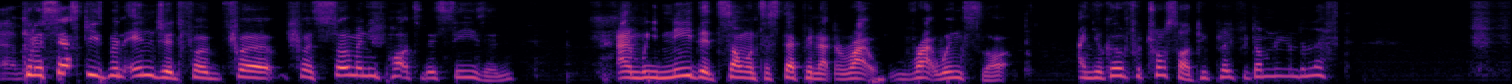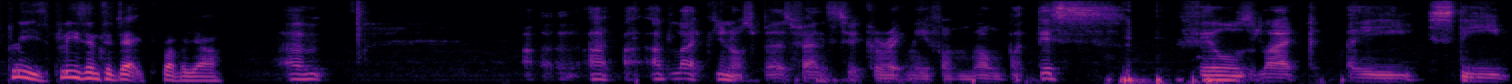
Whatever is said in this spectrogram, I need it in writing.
Um, Kulusevski's been injured for for for so many parts of this season, and we needed someone to step in at the right right wing slot, and you're going for Trossard, who played predominantly on the left. Please, please interject, brother. Yeah, um, I, I, I'd like you know Spurs fans to correct me if I'm wrong, but this feels like a Steed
